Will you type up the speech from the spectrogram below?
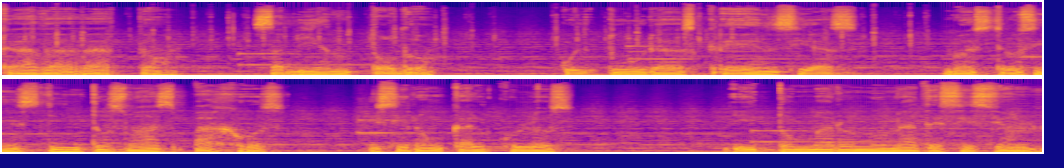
cada dato, sabían todo. Culturas, creencias, nuestros instintos más bajos, hicieron cálculos y tomaron una decisión.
